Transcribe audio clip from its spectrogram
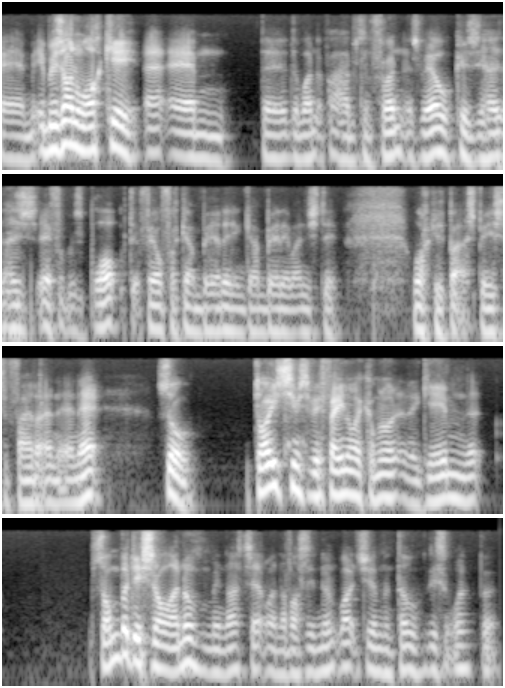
Um, he was unlucky at um, the the one that put Hibs in front as well because his, his effort was blocked. It fell for Kamberi and Kamberi managed to work his bit of space and fire it into the net. So Doidge seems to be finally coming onto the game that somebody saw in him. I mean, I certainly never seen much of him until recently, but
